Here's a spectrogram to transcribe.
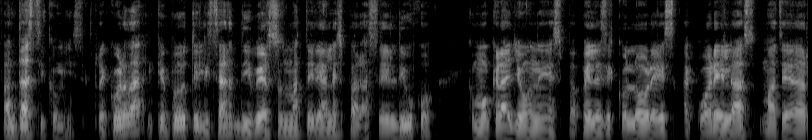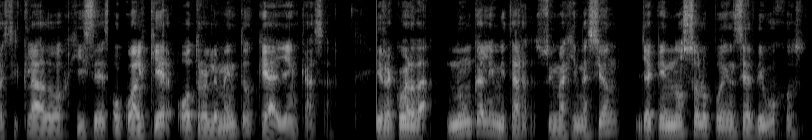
Fantástico, Miss. Recuerda que puede utilizar diversos materiales para hacer el dibujo como crayones, papeles de colores, acuarelas, material reciclado, gises o cualquier otro elemento que haya en casa. Y recuerda, nunca limitar su imaginación, ya que no solo pueden ser dibujos,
